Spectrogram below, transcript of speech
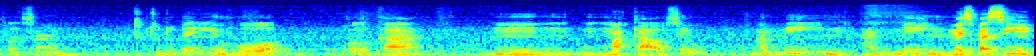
falou assim, tudo bem, eu vou colocar um, uma calça, eu. Amém, amém. Mas assim,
